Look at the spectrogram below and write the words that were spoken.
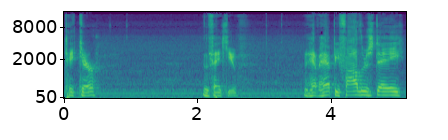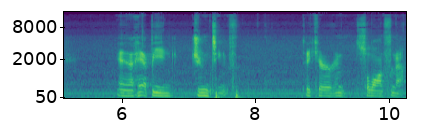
Take care and thank you. And have a happy Father's Day and a happy Juneteenth. Take care and so long for now.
